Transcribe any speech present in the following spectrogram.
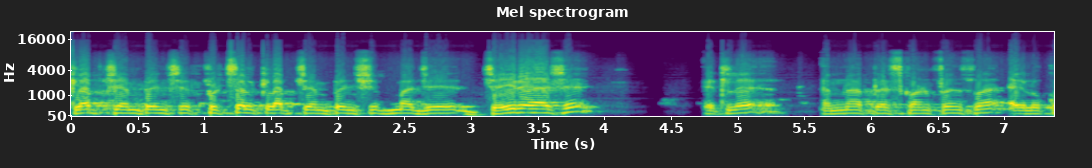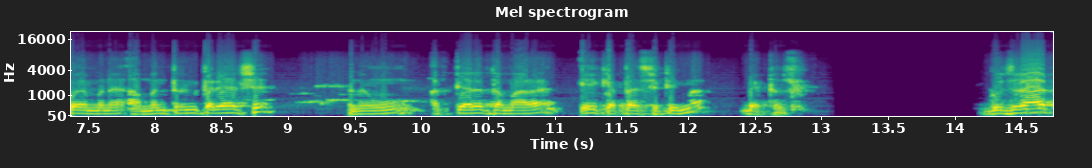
club championship, futsal club ચેમ્પિયનશિપમાં જે જઈ રહ્યા છે, એટલે એમના પ્રેસ કોન્ફરન્સમાં એ લોકોએ મને આમંત્રણ કર્યા છે અને હું અત્યારે તમારા એ કેપેસિટીમાં બેઠો છું. ગુજરાત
